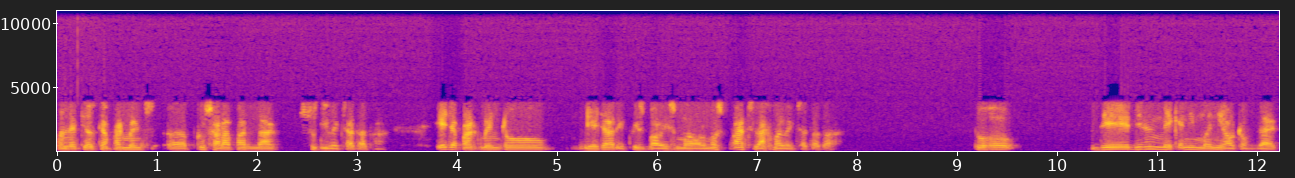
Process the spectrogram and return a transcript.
અને તે વખતે અપાર્ટમેન્ટ સાડા પાંચ લાખ સુધી વેચાતા હતા. એ જ અપાર્ટમેન્ટો બે હજાર એકવીસ બાવીસમાં ઓલમોસ્ટ પાંચ લાખમાં વેચાતા હતા. તો they didn't make any money out of that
